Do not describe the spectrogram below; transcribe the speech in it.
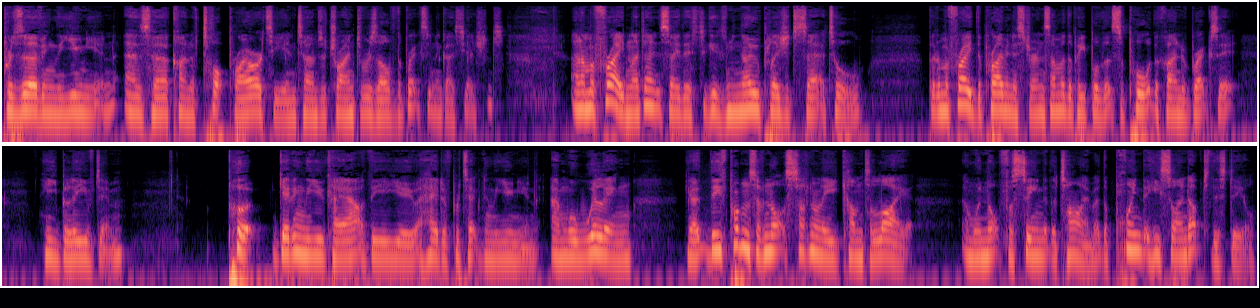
preserving the union as her kind of top priority in terms of trying to resolve the Brexit negotiations. And I'm afraid, and I don't say this, it gives me no pleasure to say it at all, but I'm afraid the Prime Minister and some of the people that support the kind of Brexit he believed in put getting the UK out of the EU ahead of protecting the Union and were willing, you know, these problems have not suddenly come to light and were not foreseen at the time. At the point that he signed up to this deal,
